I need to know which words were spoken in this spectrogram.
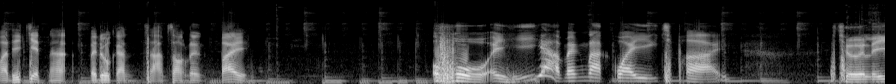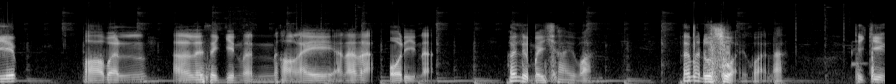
วันที่เจ็ดนะฮะ ไปดูกันสามสองหนึ่งไป โอ้โห ไอ้เฮียแม่งหนักกว่าอีกชิบหาย เชอร์ลีฟอ๋อเหมือนอันนั้นเลยสกินเหมือนของไอ้อันนั้นอะโอดินอะเฮ้ยหรือไม่ใช่วะ เฮ้ยมันดูสวยกว่านะจริง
